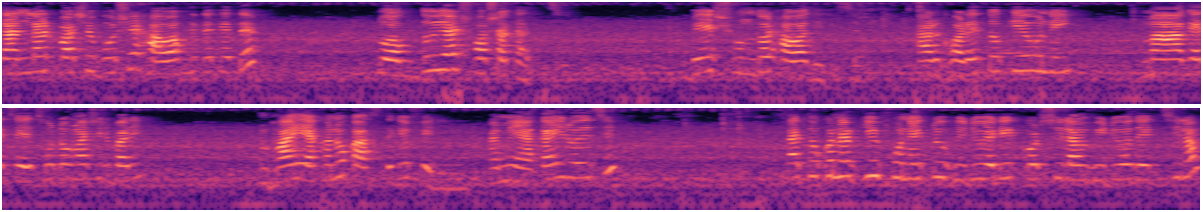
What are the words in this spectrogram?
জানলার পাশে বসে হাওয়া খেতে খেতে টক দই আর শশা খাচ্ছি। বেশ সুন্দর হাওয়া দিচ্ছে। আর ঘরে তো কেউ নেই। মা গেছে, ছোট মাসির বাড়ি। ভাই এখনও কাজ থেকে ফেরিনি। আমি একাই রয়েছি। এতক্ষণ আর কি, ফোনে একটু ভিডিও এডিট করছিলাম, ভিডিও দেখছিলাম।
